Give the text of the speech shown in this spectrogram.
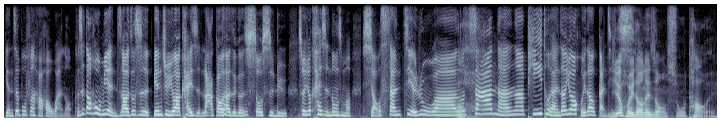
演这部分好好玩哦。可是到后面，你知道，就是编剧又要开始拉高他这个收视率，所以就开始弄什么小三介入啊，什么渣男啊、劈腿啊，你知道，又要回到。感情，你就回到那种俗套哎、欸。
